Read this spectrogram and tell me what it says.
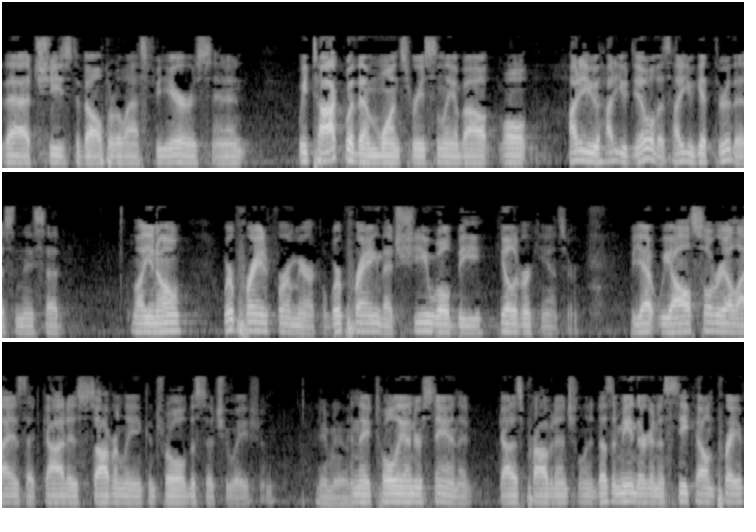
that she's developed over the last few years. And we talked with them once recently about, well, how do you how do you deal with this? How do you get through this? And they said, well, you know, we're praying for a miracle. We're praying that she will be healed of her cancer. But yet we also realize that God is sovereignly in control of the situation. Amen. And they totally understand that God is providential. And it doesn't mean they're going to seek out and pray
